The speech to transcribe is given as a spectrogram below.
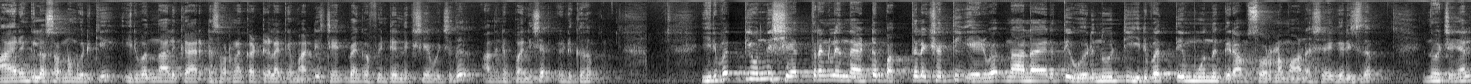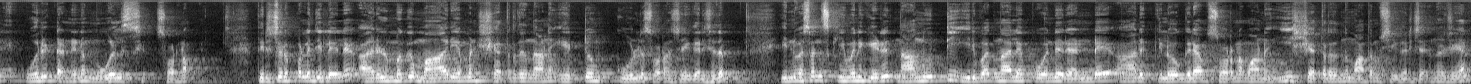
ആയിരം കിലോ സ്വർണം ഒരുക്കി ഇരുപത്തിനാല് ക്യാരറ്റ് സ്വർണക്കട്ടുകളാക്കി മാറ്റി സ്റ്റേറ്റ് ബാങ്ക് ഓഫ് ഇന്ത്യയിൽ നിക്ഷേപിച്ചത്. അതിന്റെ പലിശ എടുക്കുന്നു. ഇരുപത്തിയൊന്ന് ക്ഷേത്രങ്ങളിൽ നിന്നായിട്ട് പത്ത് ലക്ഷത്തി എഴുപത്തിനാലായിരത്തി ഒരുന്നൂറ്റി ഇരുപത്തി മൂന്ന് ഗ്രാം സ്വർണമാണ് ശേഖരിച്ചത്. എന്ന് വെച്ച് കഴിഞ്ഞാൽ ഒരു ടണ്ണിന് മുകളിൽ സ്വർണം. തിരുച്ചിറപ്പള്ളി ജില്ലയിലെ അരുൾമുഖ് മാരിയമ്മൻ ക്ഷേത്രത്തിൽ നിന്നാണ് ഏറ്റവും കൂടുതൽ സ്വർണം ശേഖരിച്ചത്. ഇൻവെസ്റ്റ്മെന്റ് സ്കീമിന് കീഴിൽ നാനൂറ്റി ഇരുപത്തിനാല് പോയിന്റ് രണ്ട് ആറ് കിലോഗ്രാം സ്വർണമാണ് ഈ ക്ഷേത്രത്തിൽ നിന്ന് മാത്രം ശേഖരിച്ചത്. എന്ന് വെച്ച് കഴിഞ്ഞാൽ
